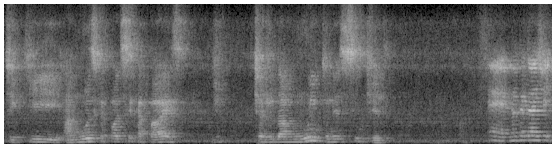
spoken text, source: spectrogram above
de que a música pode ser capaz de te ajudar muito nesse sentido. É, na verdade,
